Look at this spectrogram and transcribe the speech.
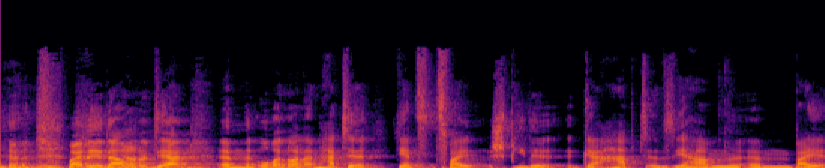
Meine Damen ja. und Herren, ähm, Oberneuland hatte jetzt zwei Spiele gehabt. Sie haben ähm, bei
